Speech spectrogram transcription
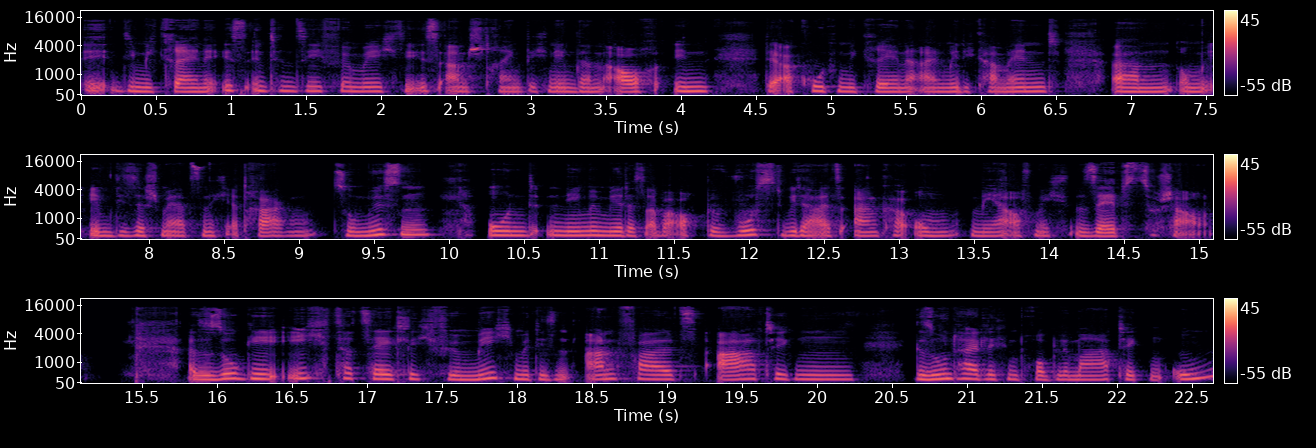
die Migräne ist intensiv für mich, sie ist anstrengend. Ich nehme dann auch in der akuten Migräne ein Medikament, ähm, um eben diese Schmerzen nicht ertragen zu müssen und nehme mir das aber auch bewusst wieder als Anker, um mehr auf mich selbst zu schauen. Also so gehe ich tatsächlich für mich mit diesen anfallsartigen gesundheitlichen Problematiken um.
